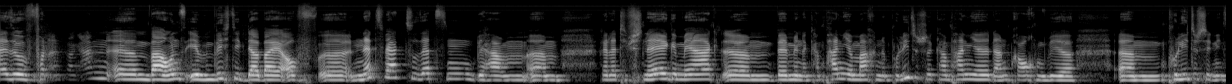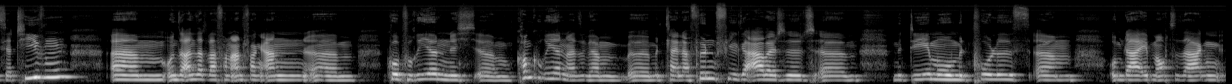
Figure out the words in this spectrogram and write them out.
Also von Anfang an ähm, war uns eben wichtig, dabei auf äh, ein Netzwerk zu setzen. Wir haben ähm, relativ schnell gemerkt, ähm, wenn wir eine Kampagne machen, eine politische Kampagne, dann brauchen wir ähm, politische Initiativen. Ähm, unser Ansatz war von Anfang an ähm, kooperieren, nicht konkurrieren. Also wir haben äh, mit Kleiner 5 viel gearbeitet, mit Demo, mit Polis, um da eben auch zu sagen,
